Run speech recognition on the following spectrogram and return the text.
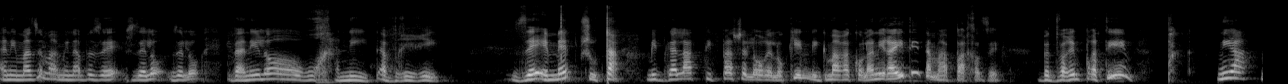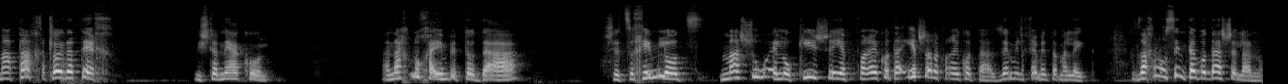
אני מה זה מאמינה בזה, זה לא, זה לא, ואני לא רוחנית, אוורירית. זה אמת פשוטה. מתגלה טיפה של אור אלוקים, נגמר הכל. אני ראיתי את המהפך הזה, בדברים פרטיים, פאק, נהיה מהפך, את לא יודעת איך. משתנה הכל. אנחנו חיים בתודעה שצריכים להוציא משהו אלוקי שיפרק אותה, אי אפשר לפרק אותה, זה מלחמת עמלק. אז אנחנו עושים את העבודה שלנו.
